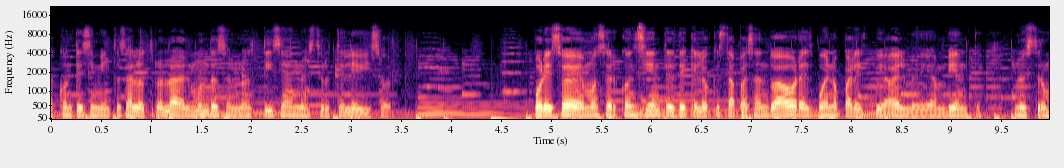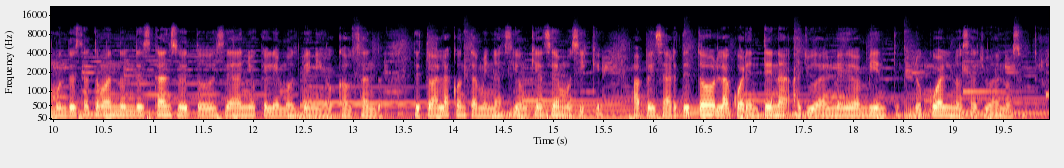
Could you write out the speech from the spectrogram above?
Acontecimientos al otro lado del mundo son noticias en nuestro televisor. Por eso debemos ser conscientes de que lo que está pasando ahora es bueno para el cuidado del medio ambiente. Nuestro mundo está tomando un descanso de todo ese daño que le hemos venido causando, de toda la contaminación que hacemos y que, a pesar de todo, la cuarentena ayuda al medio ambiente, lo cual nos ayuda a nosotros.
